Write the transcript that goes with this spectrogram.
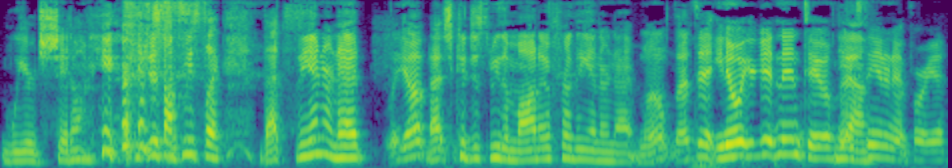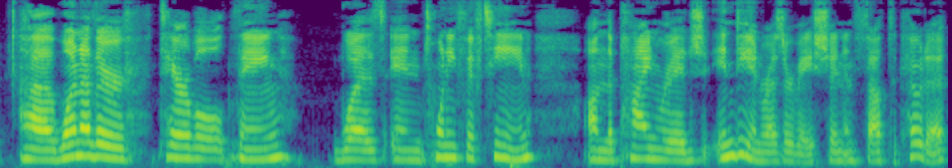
weird shit on here. Just- Tommy's like, that's the internet. Yep. That could just be the motto for the internet. Well, that's it. You know what you're getting into. That's Yeah. the internet for you. Uh, one other terrible thing was in 2015 on the Pine Ridge Indian Reservation in South Dakota,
